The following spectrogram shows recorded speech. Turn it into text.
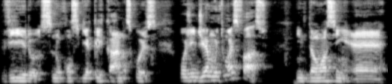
vírus, não conseguia clicar nas coisas. Hoje em dia é muito mais fácil. Então, assim, é,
